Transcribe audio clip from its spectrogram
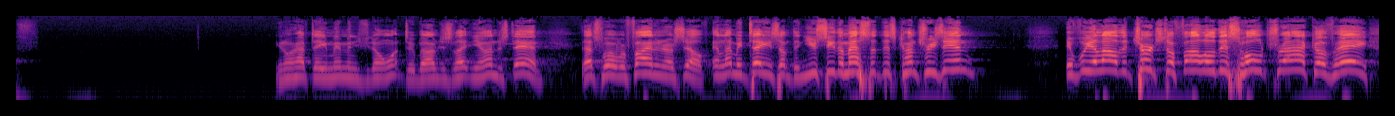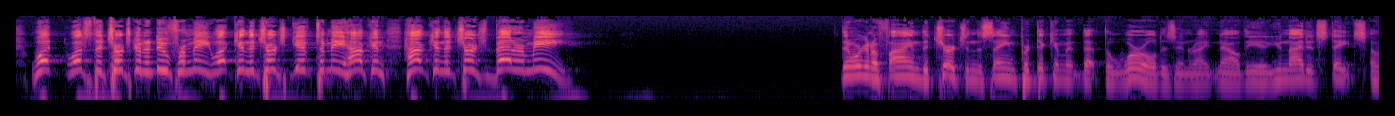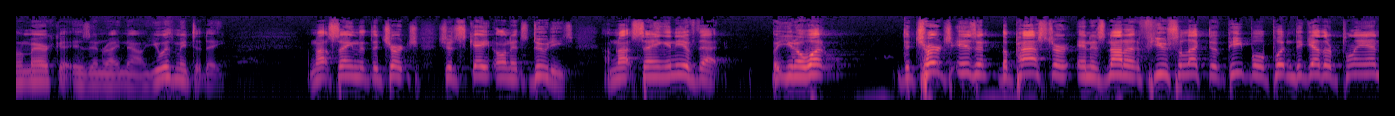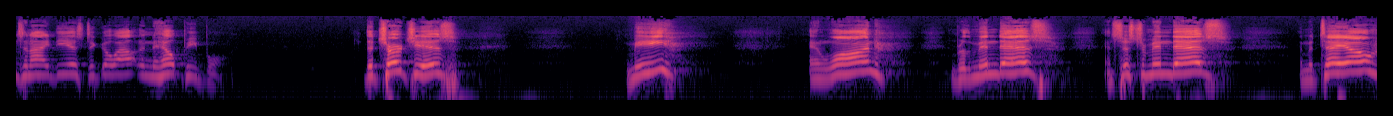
You don't have to amen if you don't want to, but I'm just letting you understand that's where we're finding ourselves. And let me tell you something you see the mess that this country's in? If we allow the church to follow this whole track of, hey, what, what's the church going to do for me? What can the church give to me? How can, how can the church better me? Then we're going to find the church in the same predicament that the world is in right now, the United States of America is in right now. You with me today? I'm not saying that the church should skate on its duties. I'm not saying any of that. But you know what? The church isn't the pastor and it's not a few selective people putting together plans and ideas to go out and help people. The church is me and Juan, and Brother Mendez, and Sister Mendez, and Mateo,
